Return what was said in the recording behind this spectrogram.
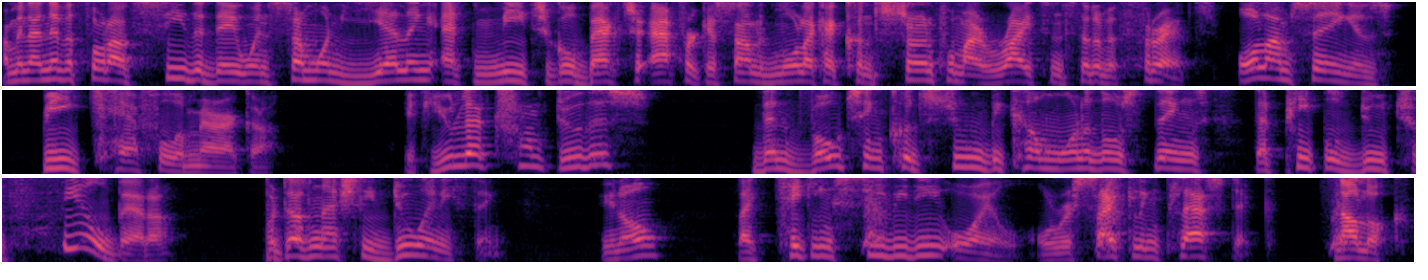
I mean, I never thought I'd see the day when someone yelling at me to go back to Africa sounded more like a concern for my rights instead of a threat. All I'm saying is, be careful, America. If you let Trump do this, then voting could soon become one of those things that people do to feel better, but doesn't actually do anything. You know, like taking CBD oil or recycling plastic. Now, look,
